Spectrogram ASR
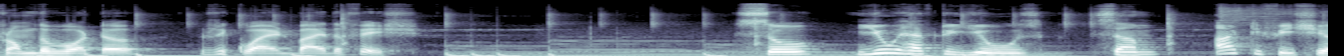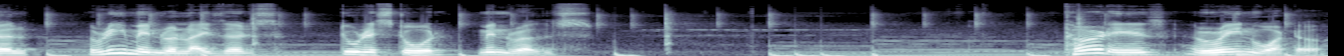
from the water required by the fish. So you have to use some artificial remineralizers to restore minerals. Third is rainwater.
